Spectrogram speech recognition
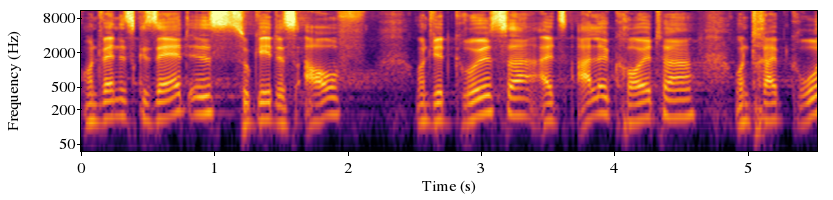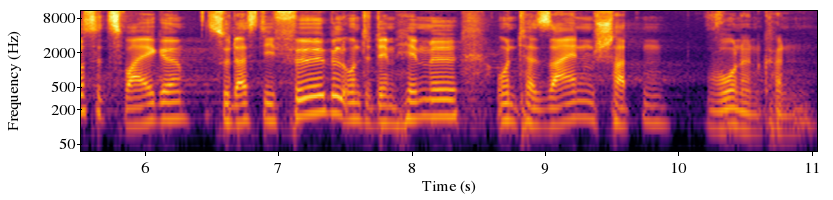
Und wenn es gesät ist, so geht es auf und wird größer als alle Kräuter und treibt große Zweige, sodass die Vögel unter dem Himmel unter seinem Schatten wohnen können.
